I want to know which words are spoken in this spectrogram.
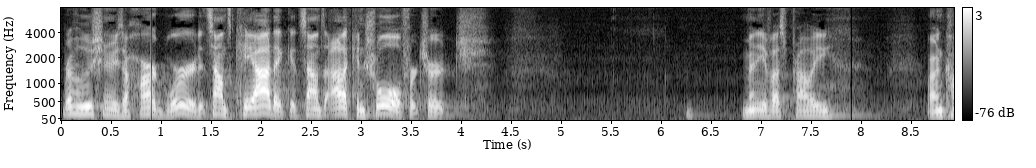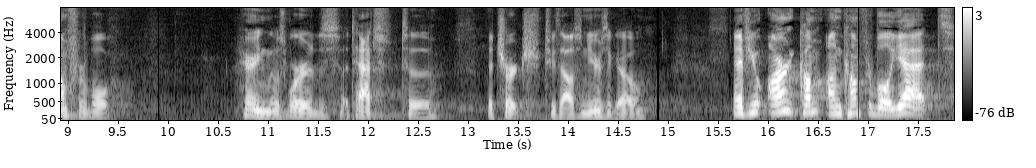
Revolutionary is a hard word. It sounds chaotic. It sounds out of control for church. Many of us probably are uncomfortable hearing those words attached to the church 2,000 years ago. And if you aren't com- uncomfortable yet,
